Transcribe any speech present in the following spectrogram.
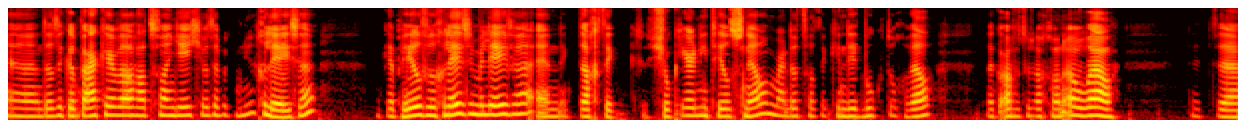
Uh, dat ik een paar keer wel had van, jeetje, wat heb ik nu gelezen? Ik heb heel veel gelezen in mijn leven en ik dacht, ik choqueer niet heel snel, maar dat had ik in dit boek toch wel. Dat ik af en toe dacht van, oh wauw, dit, uh,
